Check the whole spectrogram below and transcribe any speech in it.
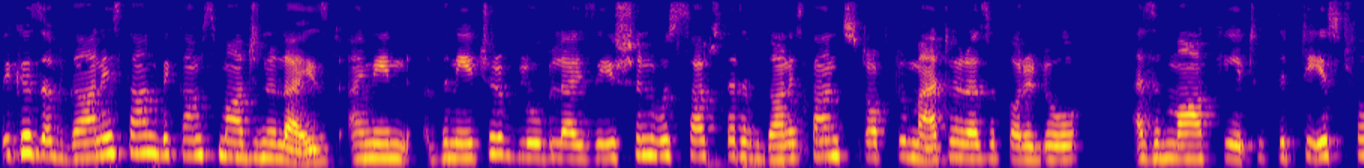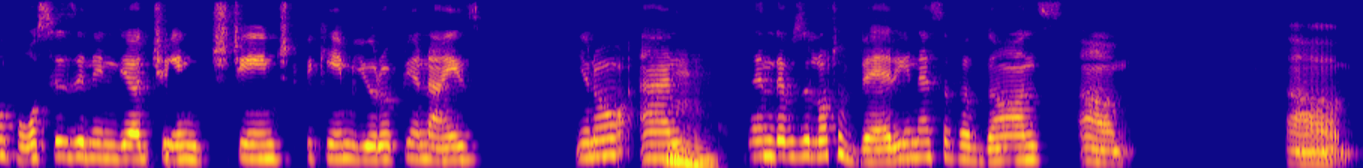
because Afghanistan becomes marginalized. I mean, the nature of globalization was such that Afghanistan stopped to matter as a corridor, as a market. The taste for horses in India changed, changed, became Europeanized, you know, and Hmm. then there was a lot of wariness of Afghans, um, um,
